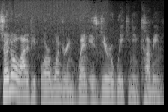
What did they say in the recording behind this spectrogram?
So I know a lot of people are wondering when is Gear Awakening coming?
